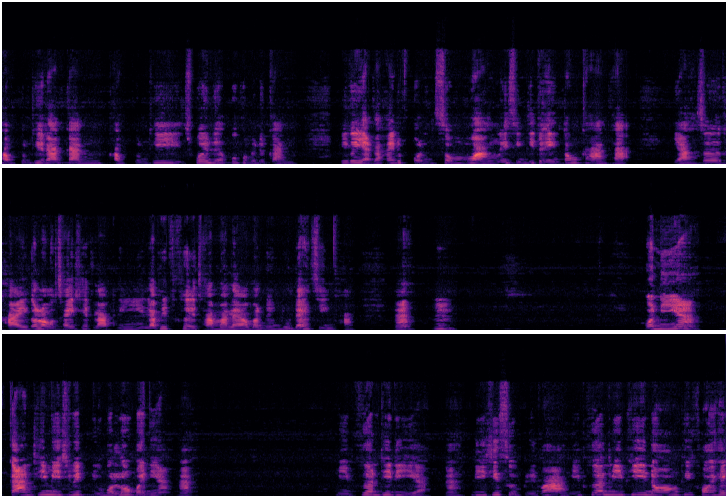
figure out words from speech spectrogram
ขอบคุณที่รักกัน ขอบคุณที่ช่วยเหลือผู้คนไปด้วยกัน พี่ก็อยากจะให้ทุกคนสมหวังในสิ่งที่ตัวเองต้องการค่ะ อยากเจอใครก็ลองใช้เคล็ดลับนี้ แล้วพี่เคยทำมาแล้วมันดึงดูดได้จริงค่ะ นะ อืม วันนี้อะการที่มีชีวิตอยู่บนโลกใบนี้นะมีเพื่อนที่ดีอะนะดีที่สุดพี่ว่า มีเพื่อนมีพี่น้องที่คอยให้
